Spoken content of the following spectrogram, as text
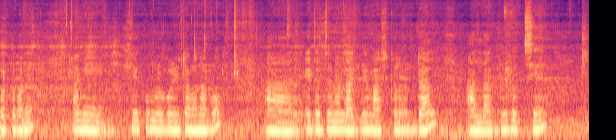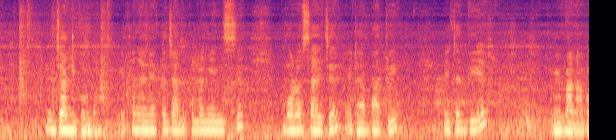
বর্তমানে। আমি সেই কুমড়োর বড়িটা বানাবো। আর এটার জন্য লাগবে মাসকলার ডাল। আর লাগবে হচ্ছে জালি কুমড়া। এখানে আমি একটা জালি কুমড়া নিয়ে নিচ্ছি, বড় সাইজের, এটা বাতি। এটা দিয়ে আমি বানাবো।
